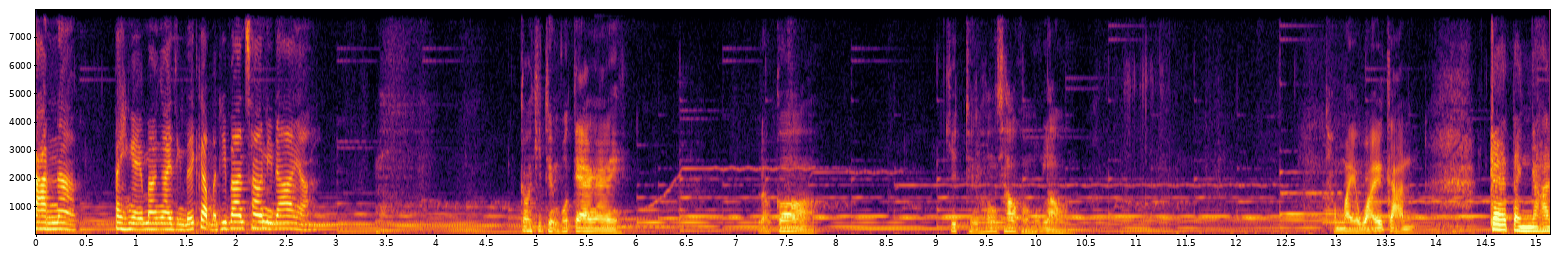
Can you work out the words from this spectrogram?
กันน่ะ ไปไงมาไงถึงได้กลับมาที่บ้านเช่านี้ได้อะก็คิดถึงพวกแกไง แล้วก็คิดถึงห้องเช่าของพวกเรา ทำไมไว้กัน แกแต่งงาน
